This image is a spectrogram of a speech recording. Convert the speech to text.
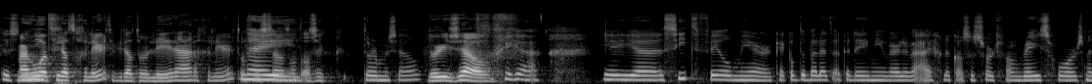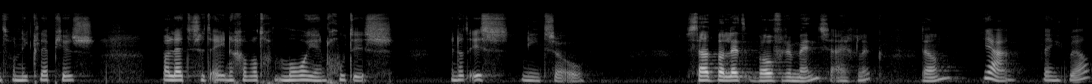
Dus Maar hoe heb je dat geleerd? Heb je dat door leraren geleerd? Of is Nee. dat, want als ik... door mezelf. Door jezelf? Ja, je, je ziet veel meer. Kijk, op de balletacademie werden we eigenlijk als een soort van racehorse met van die klepjes. Ballet is het enige wat mooi en goed is. En dat is niet zo. Staat ballet boven de mens eigenlijk dan? Ja, denk ik wel.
